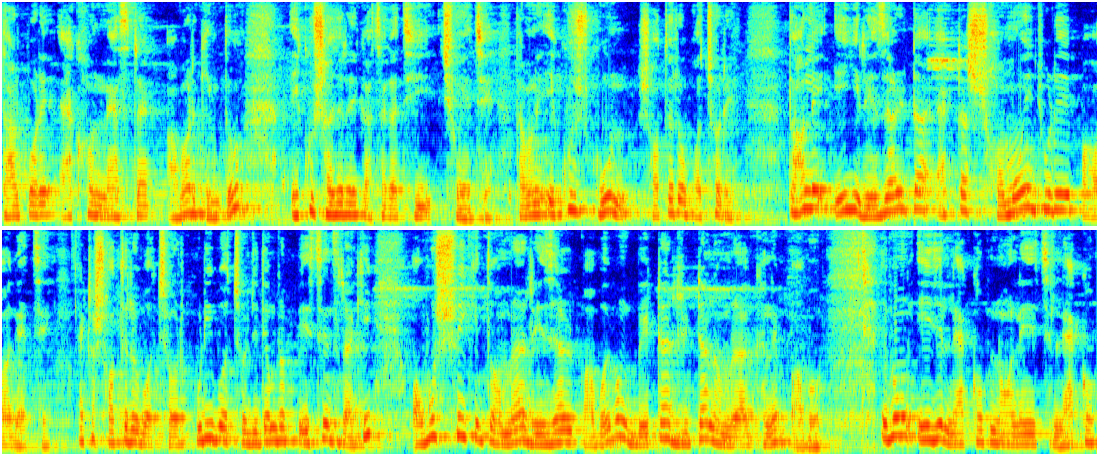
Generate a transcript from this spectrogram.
তারপরে এখন ন্যাসড্যাক আবার কিন্তু একুশ হাজারের কাছাকাছি ছুঁয়েছে। তার মানে একুশ গুণ সতেরো বছরে তাহলে এই রেজাল্টটা একটা সময় জুড়ে পাওয়া গেছে। একটা সতেরো বছর, কুড়ি বছর যদি আমরা পেশেন্স রাখি, অবশ্যই কিন্তু আমরা রেজাল্ট পাবো এবং বেটার রিটার্ন আমরা এখানে পাবো। এবং এই যে lack of knowledge lack of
